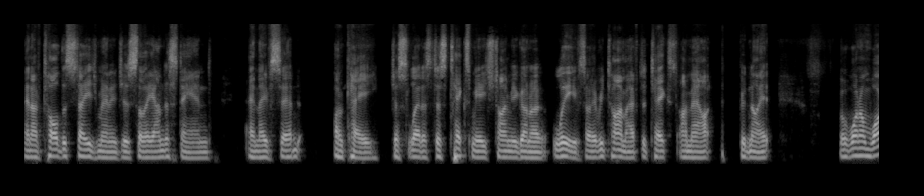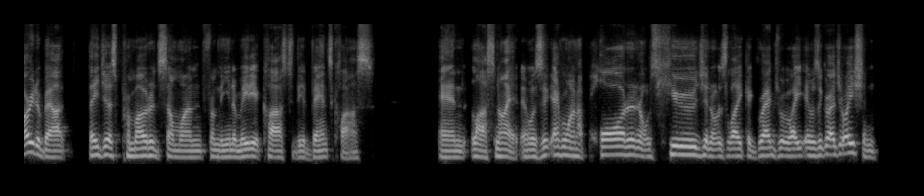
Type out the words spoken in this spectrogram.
and I've told the stage managers so they understand. And they've said, okay, just let us just text me each time you're going to leave. So every time I have to text, I'm out. Good night. But what I'm worried about, they just promoted someone from the intermediate class to the advanced class. And last night, it was everyone applauded and it was huge and it was like a graduate, it was a graduation.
